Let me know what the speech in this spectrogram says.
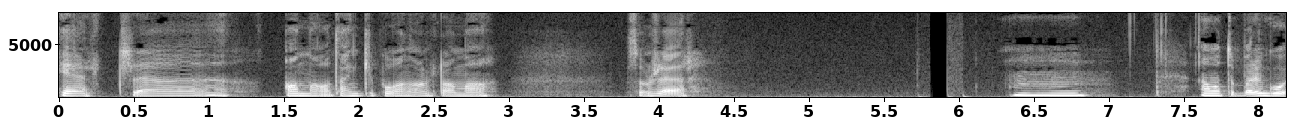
helt eh, annet å tenke på enn alt annet som skjer. Mm. Jeg måtte bare gå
